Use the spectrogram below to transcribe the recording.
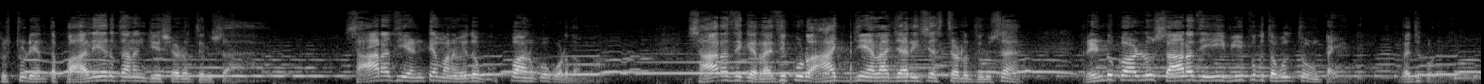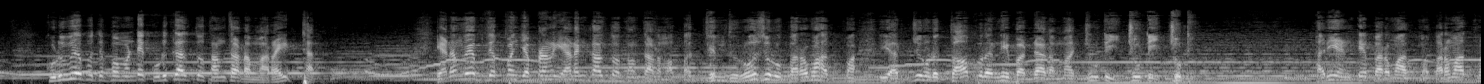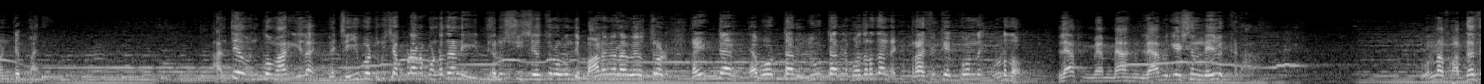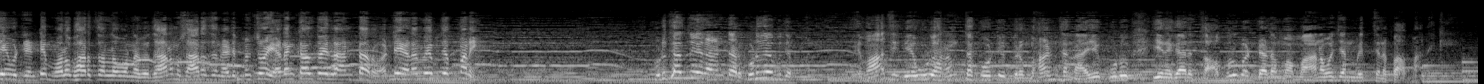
కృష్ణుడు ఎంత పాలేరుతనం చేశాడో తెలుసా? సారథి అంటే మనం ఏదో గొప్ప అనుకోకూడదమ్మా. సారథికి రథికుడు ఆజ్ఞ ఎలా జారీ చేస్తాడో తెలుసా? రెండు కాళ్ళు సారథి వీపుకు తగులుతూ ఉంటాయండి రథికుడు. కుడివైపు తిప్పమంటే కుడికాలతో తంతాడమ్మా రైట్ టర్న్. ఎడంవైపు తిప్పని చెప్పడానికి ఎడంకాలతో తంతాడమ్మా. పద్దెనిమిది రోజులు పరమాత్మ ఈ అర్జునుడు తాపులన్నీ పడ్డాడమ్మా. జూటి జూటి జూటి. హరి అంటే పరమాత్మ పరమాత్మ అంటే పని. అంతే ఇంకో మార్గం ఇలా ఇలా చెయ్యి పట్టుకు చెప్పడానికి ఉండదండి. ఈ ధనుస్సు చేతిలో ఉంది బాణం ఎలా వేస్తున్నాడు right turn about turn U turn కుదరదండి. ట్రాఫిక్ ఎక్కువ ఉంది ఉండదు. నావిగేషన్ లేవు ఇక్కడ. ఉన్న పద్ధతి ఏమిటంటే మూల భారతంలో ఉన్న విధానం సారథి నడిపించడం. ఎడంకాలతో ఇలా అంటారు. అంటే ఎడంవైపు తెప్పని. కుడికాలతో ఇలా అంటారు. కుడివైపు తెప్పని. యమాది దేవుడు అనంతకోటి బ్రహ్మాండ నాయకుడు. ఈయన గారి తాపులు పడ్డాడమ్మా మానవ జన్మెత్తిన పాపానికి.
